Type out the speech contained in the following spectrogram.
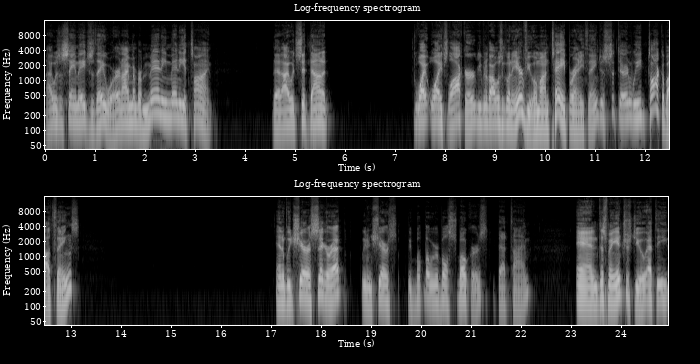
I was the same age as they were, and I remember many, many a time that I would sit down at Dwight White's locker, even if I wasn't going to interview him on tape or anything, just sit there and we'd talk about things. And we'd share a cigarette, we didn't share, we, but we were both smokers at that time. And this may interest you at the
